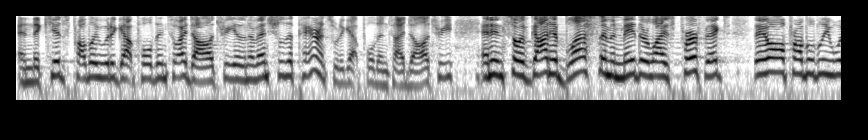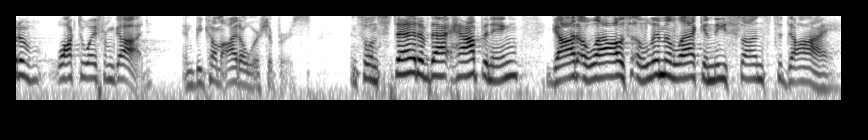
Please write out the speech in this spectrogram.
and the kids probably would have got pulled into idolatry, and then eventually the parents would have got pulled into idolatry. And, and so if God had blessed them and made their lives perfect, they all probably would have walked away from God and become idol worshippers. And so instead of that happening, God allows Elimelech and these sons to die.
